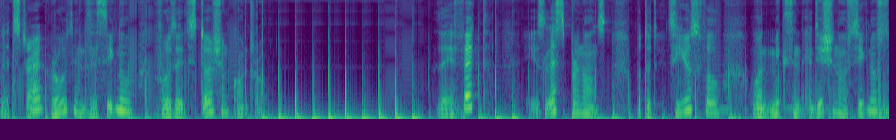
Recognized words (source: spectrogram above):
Let's try routing the signal through the distortion control. The effect is less pronounced, but it's useful when mixing additional signals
